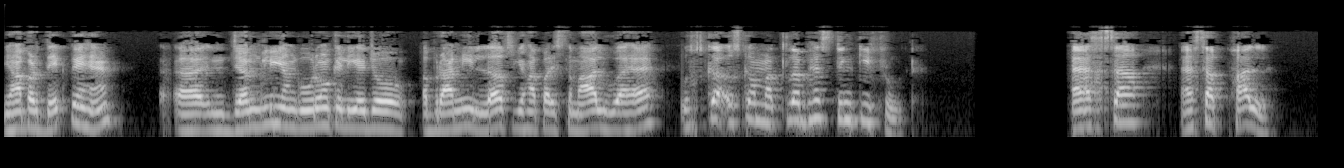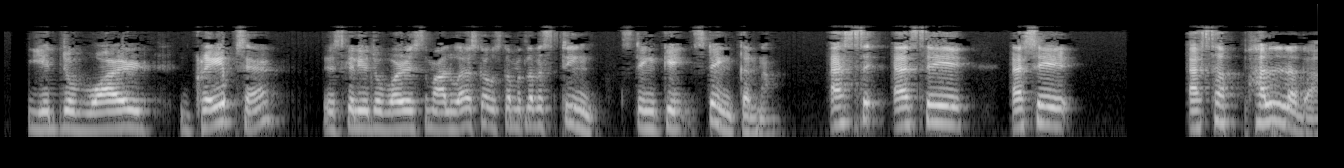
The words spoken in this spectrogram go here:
यहाँ पर देखते हैं जंगली अंगूरों के लिए जो अबरानी लफ्ज यहाँ पर इस्तेमाल हुआ है, उसका उसका मतलब है स्टिंकी फ्रूट। ऐसा ऐसा फल ये जो वर्ल्ड ग्रेप्स हैं, इसके लिए जो वर्ड इस्तेमाल हुआ है, उसका उसका मतलब है स्टिंग स्टिंकिंग स्टिंग करना। ऐसे ऐसे ऐसे, ऐसा फल लगा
